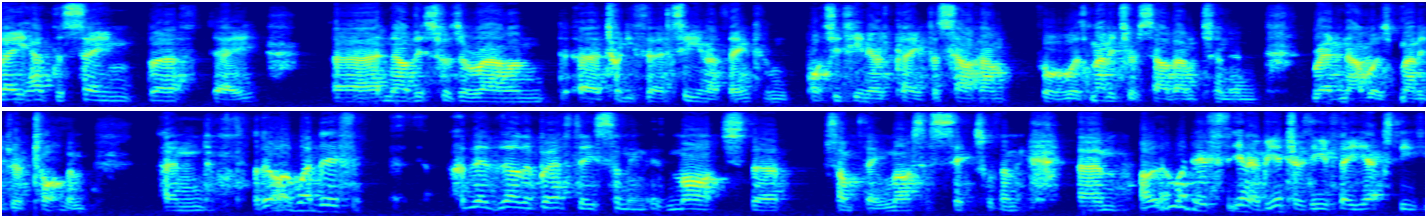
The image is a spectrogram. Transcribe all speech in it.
they had the same birthday. Uh, now this was around uh, 2013, I think, and Pochettino was playing for Southampton, was manager of Southampton, and Redknapp was manager of Tottenham. And I, thought, I wonder if uh, the, the other birthday is something is March the something, Master Six or something. Um, I wonder if you know, it'd be interesting if they actually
